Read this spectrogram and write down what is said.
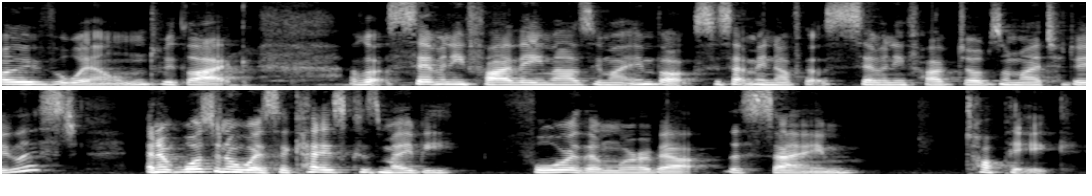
overwhelmed with like I've got 75 emails in my inbox. Does that mean I've got 75 jobs on my to do list? And it wasn't always the case because maybe four of them were about the same topic.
